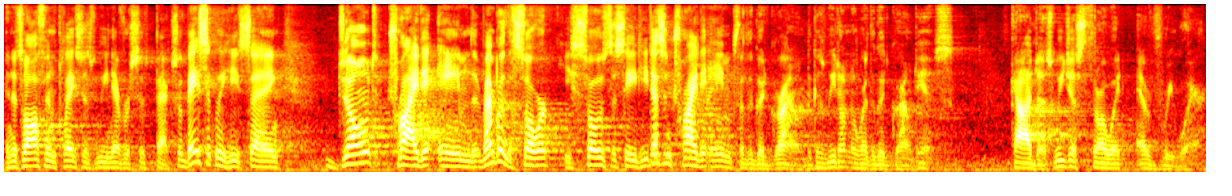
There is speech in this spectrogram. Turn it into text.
And it's often places we never suspect. So basically, he's saying, don't try to aim. The, remember the sower? He sows the seed. He doesn't try to aim for the good ground because we don't know where the good ground is. God does. We just throw it everywhere.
